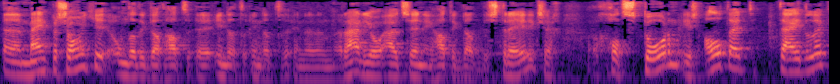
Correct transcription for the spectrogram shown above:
uh, mijn persoontje, omdat ik dat had uh, in, dat, in, dat, in een radio-uitzending had ik dat bestreden. Ik zeg, Gods toorn is altijd tijdelijk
